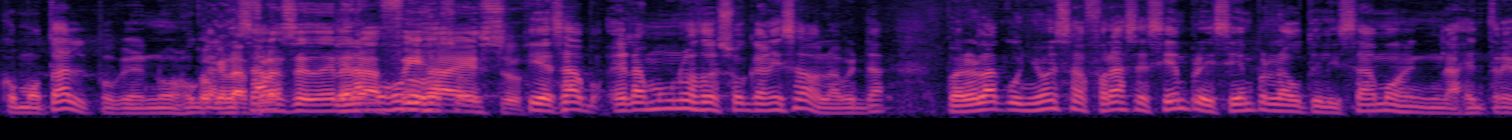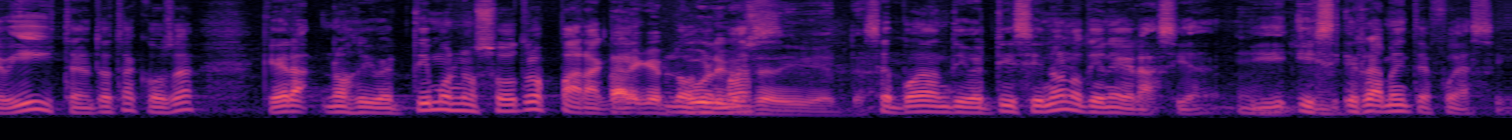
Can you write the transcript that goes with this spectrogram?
como tal, porque nos Porque la frase de él era fija eso. Exacto, éramos unos desorganizados, la verdad. Pero él acuñó esa frase siempre y siempre la utilizamos en las entrevistas, en todas estas cosas, que era, nos divertimos nosotros para que, Para que el los público demás se divierta. se puedan divertir, si no, no tiene gracia. Y, y- y realmente fue así.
